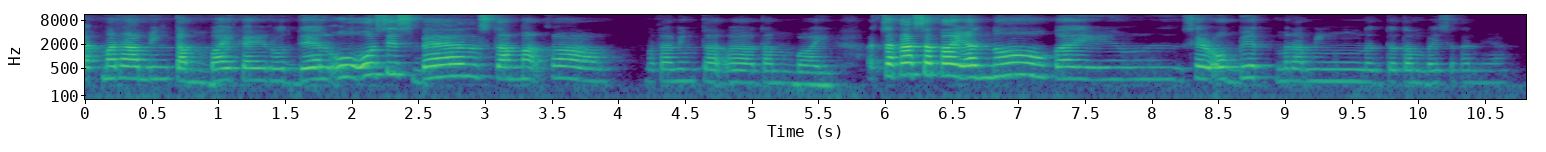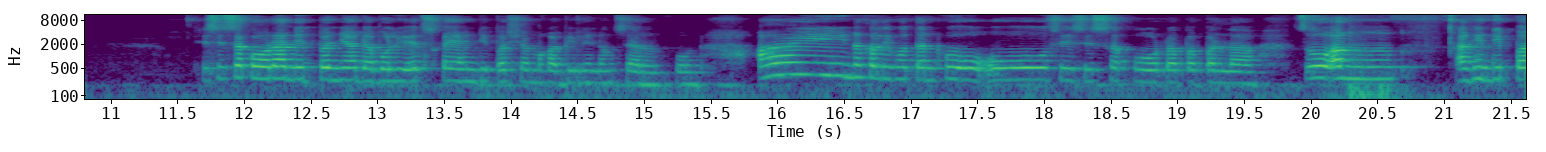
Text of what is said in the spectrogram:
At maraming tambay kay Rodel. Oo, sis Bells, tama ka. Maraming ta- ah, tambay. At saka sa kay ano, kay Sir Obit, maraming nagtatambay sa kanya. Si Sakura, need pa niya WH kaya hindi pa siya makabili ng cellphone. Ay, nakalimutan ko. Oo, si Sakura pa pala. So, ang ang hindi pa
